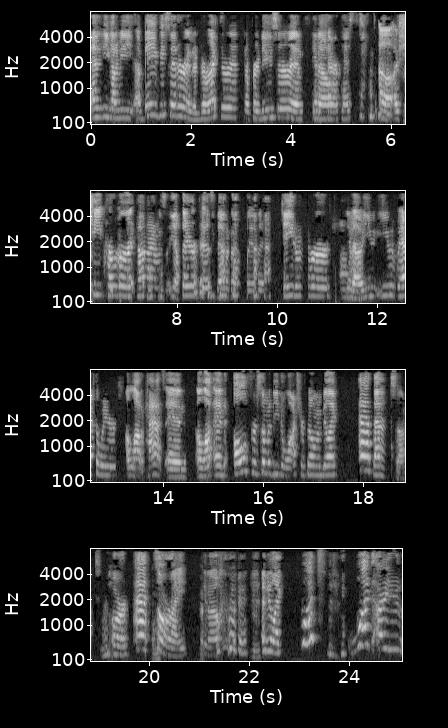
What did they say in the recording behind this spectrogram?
and you got to be a babysitter and a director and a producer and you And a know therapist. uh, a sheep herder at times, yeah, therapist definitely, a caterer. You know, you you have to wear a lot of hats and a lot and all for somebody to watch your film and be like, ah, that sucked, or ah, it's all right, you know, and you're like, what? What are you?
